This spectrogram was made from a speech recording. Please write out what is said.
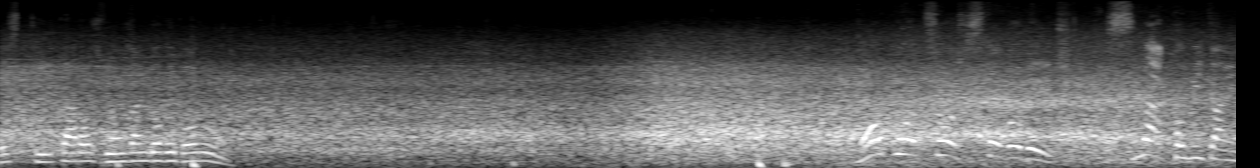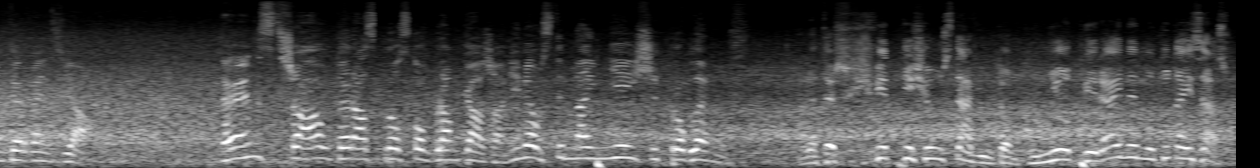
Jest kilka rozwiązań do wyboru. Mogło coś z tego być. Znakomita interwencja. Ten strzał teraz prosto w bramkarza. Nie miał z tym najmniejszych problemów. Ale też świetnie się ustawił Tomku. Nie odbierajmy mu tutaj zasług.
